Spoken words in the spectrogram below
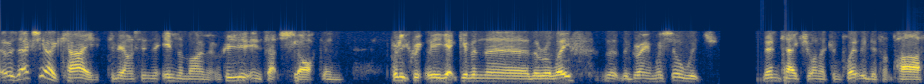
it was actually okay to be honest in the in the moment because you're in such shock and pretty quickly you get given the the relief, the, the green whistle, which then takes you on a completely different path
